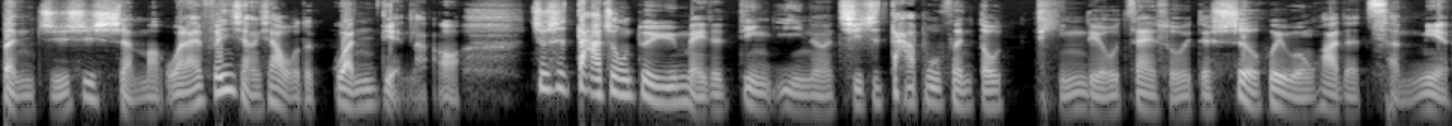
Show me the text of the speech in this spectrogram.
本质是什么？我来分享一下我的观点呐。哦，就是大众对于美的定义呢，其实大部分都停留在所谓的社会文化的层面。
